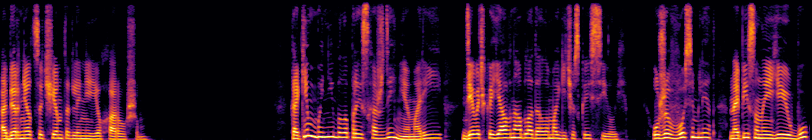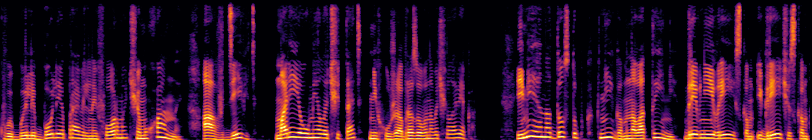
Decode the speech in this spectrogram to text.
обернется чем-то для нее хорошим. Каким бы ни было происхождение Марии, девочка явно обладала магической силой. Уже в 8 лет написанные ею буквы были более правильной формы, чем у Ханны, а в 9 Мария умела читать не хуже образованного человека. Имея она доступ к книгам на латыни, древнееврейском и греческом,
